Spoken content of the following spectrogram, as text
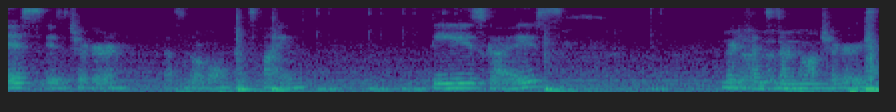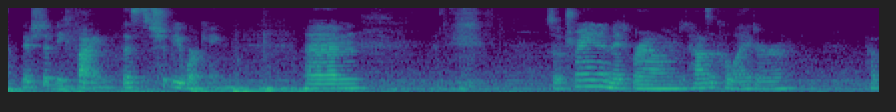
This is a trigger. That's normal. That's fine. These guys, their defenses are not triggers. This should be fine. This should be working. Um, so train and mid ground. It has a collider. Have,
